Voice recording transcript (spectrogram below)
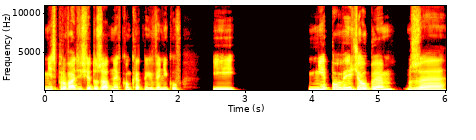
nie sprowadzi się do żadnych konkretnych wyników. I nie powiedziałbym, że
